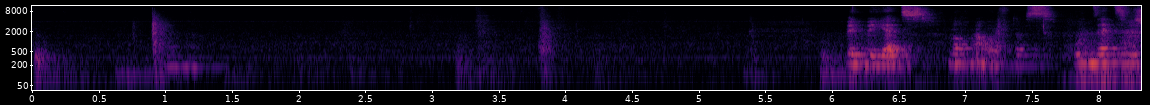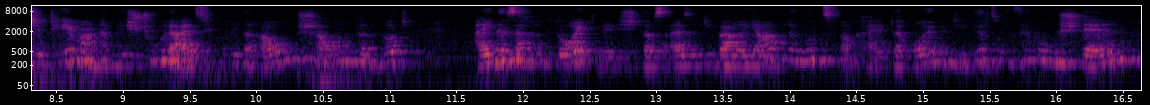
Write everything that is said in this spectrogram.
können. Genau. Wenn wir jetzt nochmal auf das grundsätzliche Thema, nämlich Schule als hybrider Raum schauen, dann wird eine Sache deutlich, dass also die variable Nutzbarkeit der Räume, die wir zur Verfügung stellen,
